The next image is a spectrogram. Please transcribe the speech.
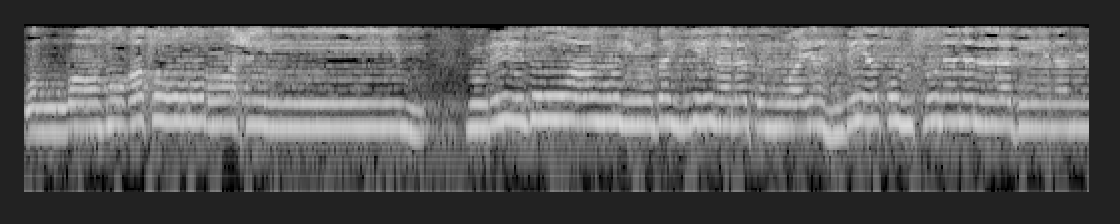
والله غفور رحيم. يريد لكم ويهديكم سنن الذين من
